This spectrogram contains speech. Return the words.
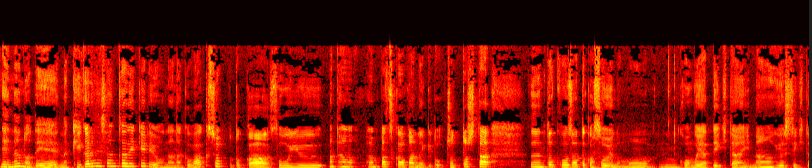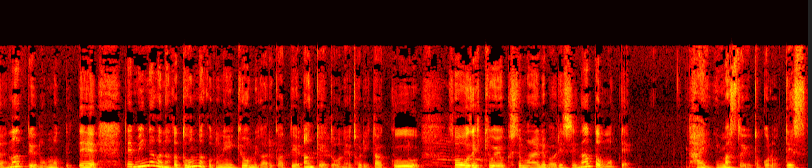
でなのでな気軽に参加できるようななんかワークショップとかそういう、まあ、単発かわかんないけどちょっとしたうんと講座とかそういうのも、うん、今後やっていきたいな増やしていきたいなっていうのを思っててでみんながなんかどんなことに興味があるかっていうアンケートをね取りたくそうぜひ協力してもらえれば嬉しいなと思ってはいいますというところです。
